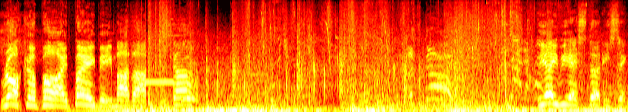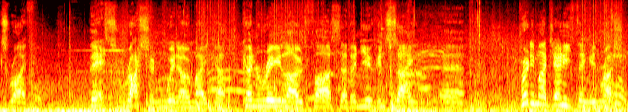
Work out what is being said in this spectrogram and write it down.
Rockabye, baby mother. Let's go! The AVS-36 rifle. This Russian Widowmaker can reload faster than you can say uh, pretty much anything in Russian.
